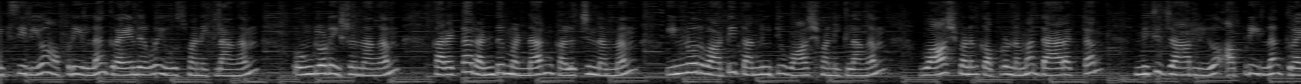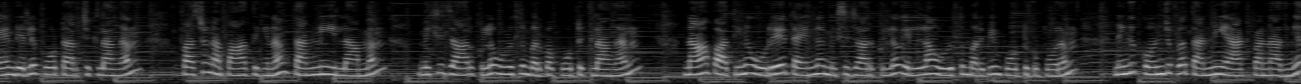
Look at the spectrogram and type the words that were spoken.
மிக்சிலையும் அப்படி இல்லைனா கிரைண்டர் கூட யூஸ் பண்ணிக்கலாங்க. உங்களோட இஷ்டம் தாங்க கரெக்டாக ரெண்டு மணி நேரம் கழித்து நம்ம இன்னொரு வாட்டி தண்ணி ஊற்றி வாஷ் பண்ணிக்கலாங்க. வாஷ் பண்ணதுக்கப்புறம் நம்ம டேரெக்டாக மிக்சி ஜார்லேயோ அப்படி இல்லை கிரைண்டர்லேயோ போட்டு அரைச்சிக்கலாங்க. ஃபஸ்ட்டு நான் பார்த்தீங்கன்னா தண்ணி இல்லாமல் மிக்சி ஜாருக்குள்ளே உளுத்தும் பருப்பை போட்டுக்கலாங்க. நான் பார்த்தீங்கன்னா ஒரே டைமில் மிக்சி ஜாருக்குள்ளே எல்லா உளுத்தும் பருப்பையும் போட்டுக்க போகிறேன் நீங்கள் கொஞ்சம் கூட தண்ணி ஆட் பண்ணாதீங்க.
